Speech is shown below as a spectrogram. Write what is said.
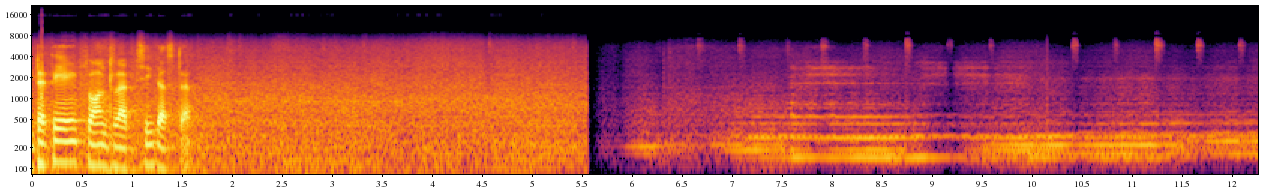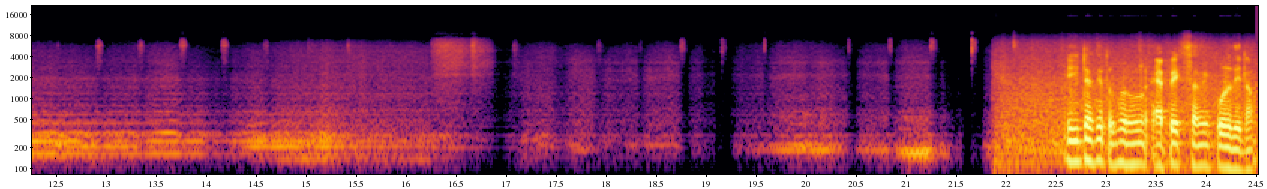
এটাকে আমি ফ্রন্ট রাখছি গাছটা। এইটাকে তো ধরুন অ্যাপেক্স আমি করে দিলাম।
